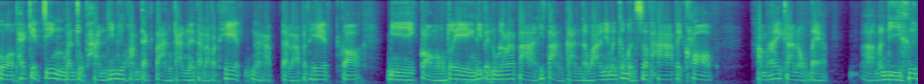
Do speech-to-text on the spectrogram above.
ตัวแพคเกจจิ้งบรรจุภัณฑ์ที่มีความแตกต่างกันในแต่ละประเทศนะครับ แต่ละประเทศก็มีกล่องของตัวเองที่เป็นรูปร่างหน้าตาที่ต่างกัน แต่ว่าอันนี้มันก็เหมือนเสื้อผ้าไปครอบทำให้การออกแบบมันดีขึ้น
